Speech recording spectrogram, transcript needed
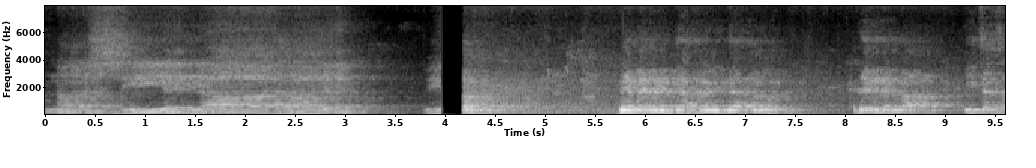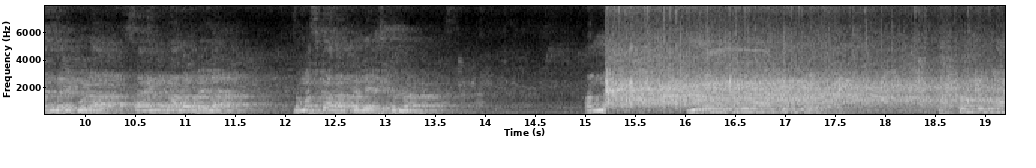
నమ ప్రియమైన విద్యార్థులు విద్యార్థులు అదేవిధంగా టీచర్స్ అందరికి కూడా సాయంకాలం వేళ నమస్కారాలు తెలియజేస్తున్నా. అన్న తప్పకుండా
